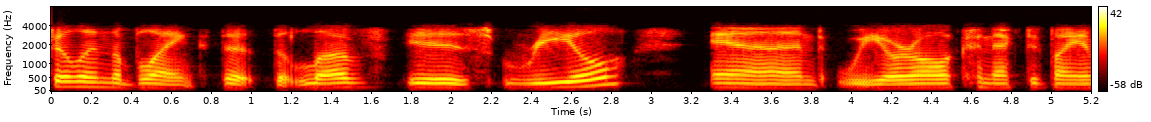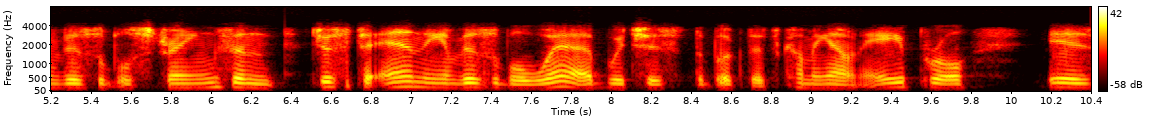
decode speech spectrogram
fill in the blank that that love is real and we are all connected by invisible strings and just to end the invisible web, which is the book that's coming out in April, is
